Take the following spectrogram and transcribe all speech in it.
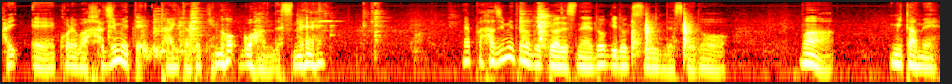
はい、えー、これは初めて炊いた時のご飯ですね。やっぱ初めての時はですね、ドキドキするんですけど、まあ、見た目、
